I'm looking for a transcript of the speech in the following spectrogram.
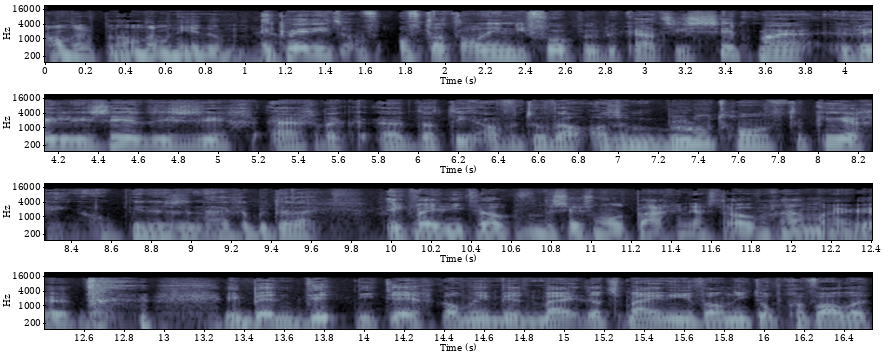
op een andere manier doen. Ik weet niet of, of dat al in die voorpublicaties zit... maar realiseerde hij zich eigenlijk uh, dat hij af en toe wel als een bloedhond tekeer ging. Ook binnen zijn eigen bedrijf. Ik weet niet welke van de 600 pagina's erover gaan. Maar uh, ik ben dit niet tegengekomen. dat is mij in ieder geval niet opgevallen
